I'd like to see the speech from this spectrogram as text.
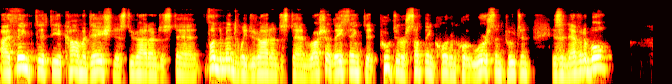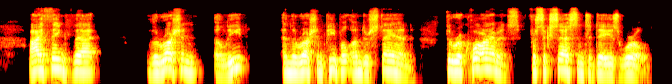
I think that the accommodationists do not understand, fundamentally do not understand Russia. They think that Putin or something quote unquote worse than Putin is inevitable. I think that the Russian elite and the Russian people understand the requirements for success in today's world.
